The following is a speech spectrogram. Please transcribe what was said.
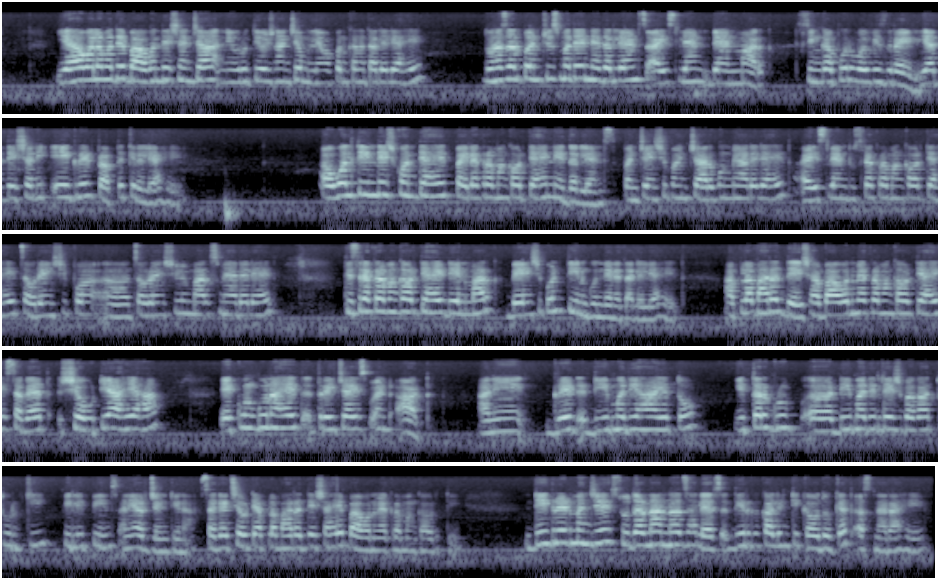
या अहवालामध्ये बावन्न देशांच्या निवृत्ती योजनांचे मूल्यमापन करण्यात आलेले आहे. दोन हजार पंचवीसमध्ये नेदरलँड्स आईसलँड डेन्मार्क सिंगापूर व इस्रायल या देशांनी ए ग्रेड प्राप्त केलेले आहे. अव्वल तीन देश कोणते आहेत? पहिल्या क्रमांकावरती आहे नेदरलँड्स. पंच्याऐंशी पॉईंट चार गुण मिळालेले आहेत. आईसलँड दुसऱ्या क्रमांकावरती आहे. चौऱ्याऐंशी पॉ चौऱ्याऐंशी मार्क्स मिळालेले आहेत. तिसऱ्या क्रमांकावरती आहे डेन्मार्क. ब्याऐंशी पॉईंट तीन गुण देण्यात आलेले आहेत. आपला भारत देश हा बावनव्या क्रमांकावरती आहे. सगळ्यात शेवटी आहे हा. एकूण गुण आहेत त्रेचाळीस पॉईंट आठ. आणि ग्रेड डीमध्ये हा येतो. इतर ग्रुप डीमधील देश बघा तुर्की फिलिपिन्स आणि अर्जेंटिना. सगळ्यात शेवटी आपला भारत देश आहे बावनव्या क्रमांकावरती. डी ग्रेड म्हणजे सुधारणा न झाल्यास दीर्घकालीन टिकाऊ धोक्यात असणार आहे.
